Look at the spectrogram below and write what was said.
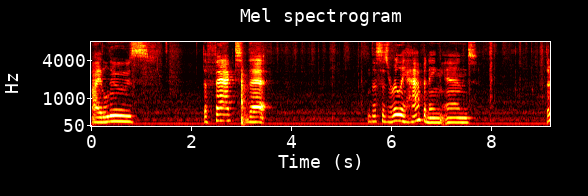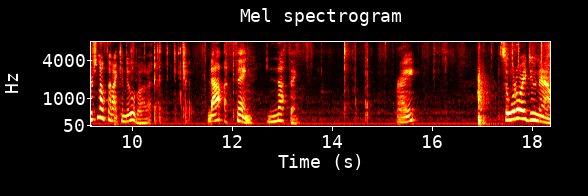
I lose the fact that this is really happening and there's nothing I can do about it. Not a thing. Nothing. Right? So what do I do now?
